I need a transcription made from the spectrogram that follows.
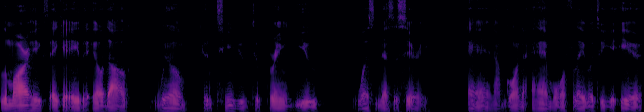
Lamar Hicks, aka the L Dog, will continue to bring you what's necessary, and I'm going to add more flavor to your ear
